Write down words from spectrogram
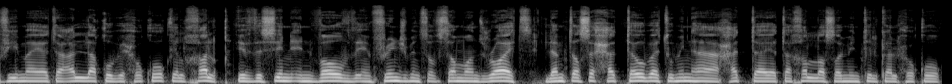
فيما يتعلق بحقوق الخلق If the sin involved the infringements of someone's rights لم تصح التوبة منها حتى يتخلص من تلك الحقوق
